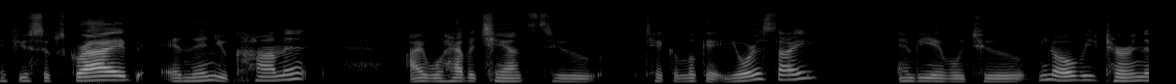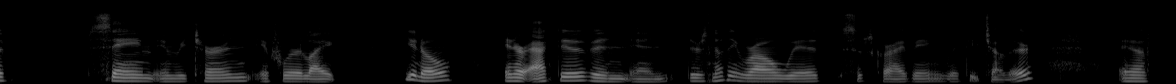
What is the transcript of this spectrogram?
If you subscribe and then you comment, I will have a chance to take a look at your site and be able to, you know, return the same in return if we're like, you know, interactive and and there's nothing wrong with subscribing with each other if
